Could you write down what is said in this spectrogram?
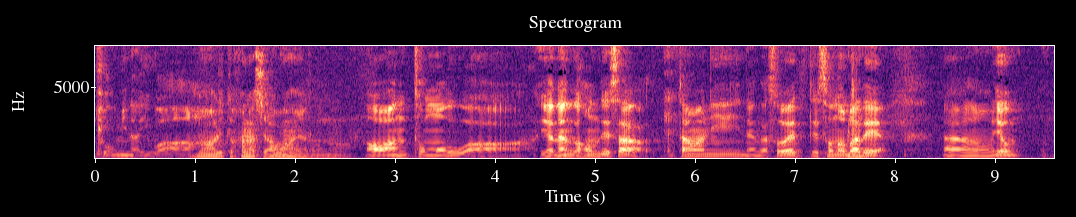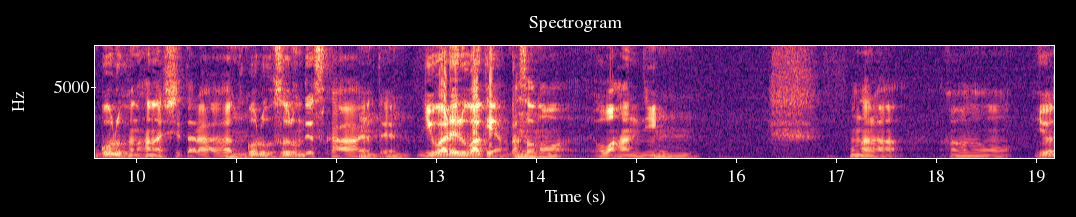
興味ないわ。周りと話合わんやろうな合わんと思うわ。いや、なんかほんでさ、たまになんかそうやってその場で、あの、いや、ゴルフの話してたら、あうん。ゴルフするんですか？言って、言われるわけやんか、うん。そのおばはんに。うん。ほんなら、あの、いや、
